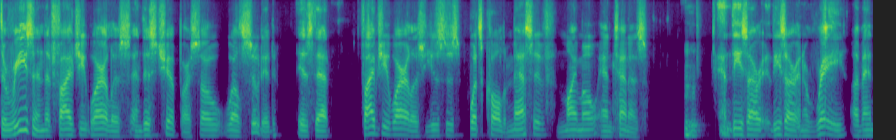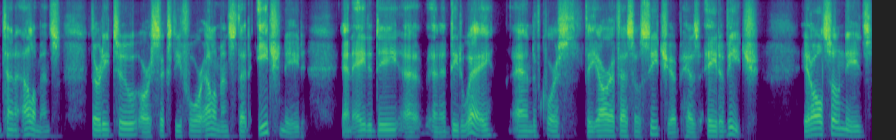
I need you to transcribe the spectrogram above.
the reason that 5G wireless and this chip are so well suited is that 5G wireless uses what's called massive MIMO antennas. Mm-hmm. And these are these are an array of antenna elements, 32 or 64 elements that each need an A to D uh, and a D to A, and of course the RFSoC chip has eight of each. It also needs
